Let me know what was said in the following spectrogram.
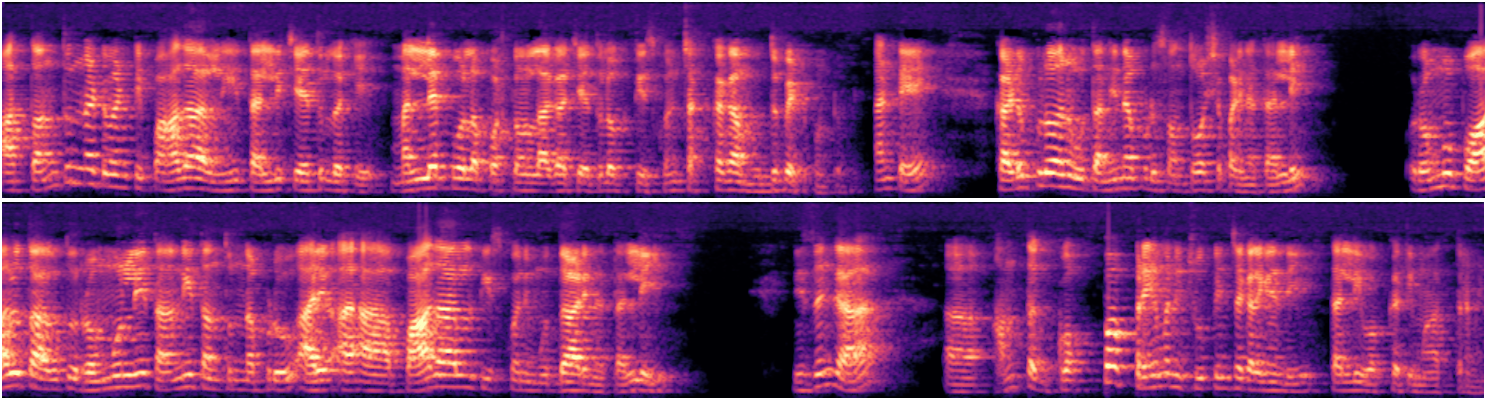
ఆ తంతున్నటువంటి పాదాలని తల్లి చేతుల్లోకి మల్లెపూల పొట్టంలాగా చేతిలోకి తీసుకొని చక్కగా ముద్దు పెట్టుకుంటుంది. అంటే కడుపులో నువ్వు తన్నినప్పుడు సంతోషపడిన తల్లి రొమ్ము పాలు తాగుతూ రొమ్ముల్ని తనని తంతున్నప్పుడు ఆ- ఆ పాదాలను తీసుకొని ముద్దాడిన తల్లి నిజంగా అంత గొప్ప ప్రేమని చూపించగలిగింది తల్లి ఒక్కటి మాత్రమే.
